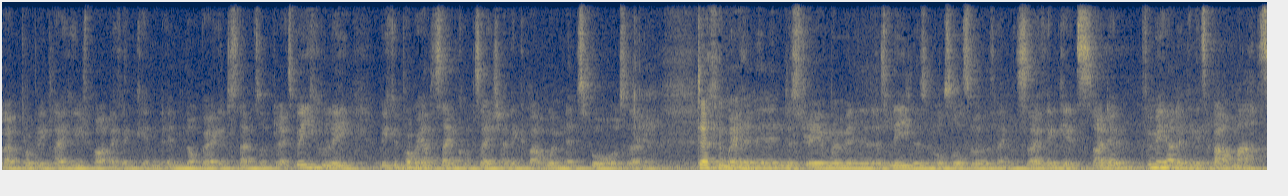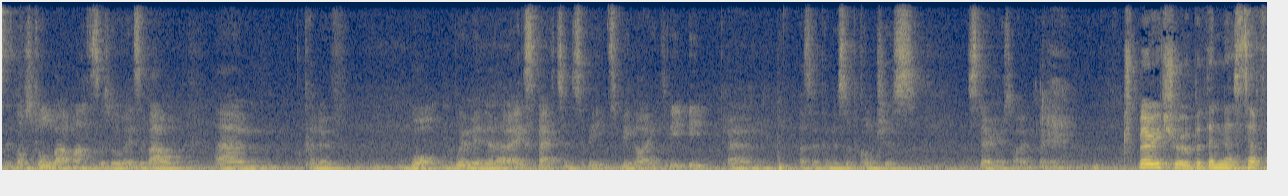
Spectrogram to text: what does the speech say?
uh, probably play a huge part, I think, in, in not going into STEM subjects. But equally, we could probably have the same conversation, I think, about women in sport and Definitely. women in industry and women as leaders and all sorts of other things. So I think it's I don't for me I don't think it's about maths. It's not at all about maths at all. It's about um, kind of what women are expected to be to be like it, it, um, as a kind of subconscious stereotype. Very true, but then there's def-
